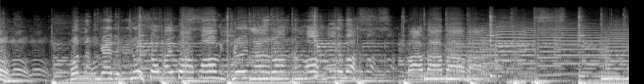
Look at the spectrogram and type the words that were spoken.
ឡូមុននឹងគេទៅជួសសូមឲ្យបងបងអញ្ជើញឡើងរាប់ទាំងអស់គ្នាបាទបាទបាទបាទ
